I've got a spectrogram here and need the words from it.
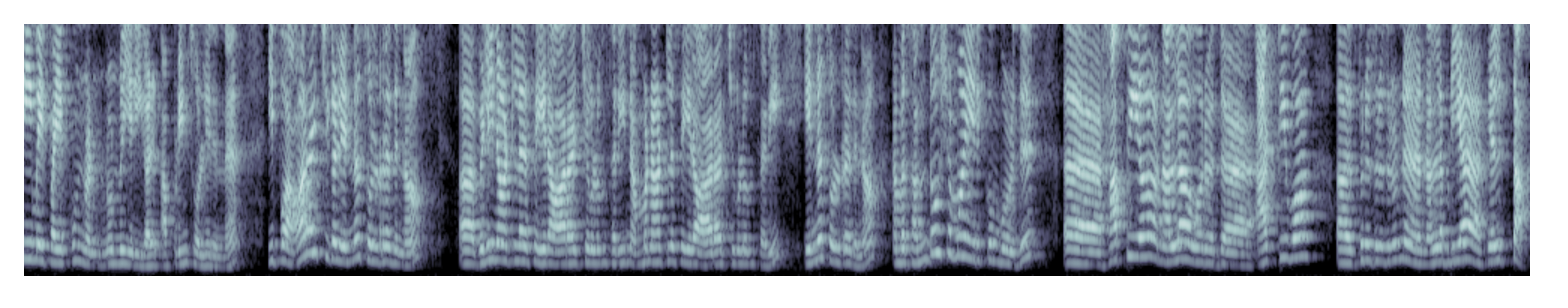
தீமை பயக்கும் நுண் நுண்ணுயிரிகள் அப்படின்னு சொல்லியிருந்தேன். இப்போ ஆராய்ச்சிகள் என்ன சொல்கிறதுனா வெளிநாட்டில் செய்கிற ஆராய்ச்சிகளும் சரி நம்ம நாட்டில் செய்கிற ஆராய்ச்சிகளும் சரி என்ன சொல்கிறதுனா நம்ம சந்தோஷமாக இருக்கும் பொழுது ஹாப்பியாக நல்லா ஒரு ஆக்டிவாக துரு துரு துருன்னு நல்லபடியாக ஹெல்த்தாக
